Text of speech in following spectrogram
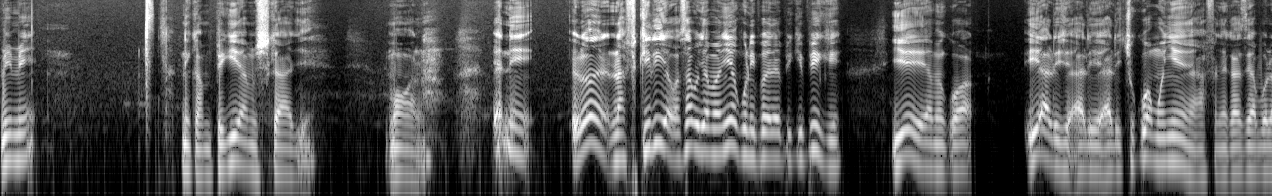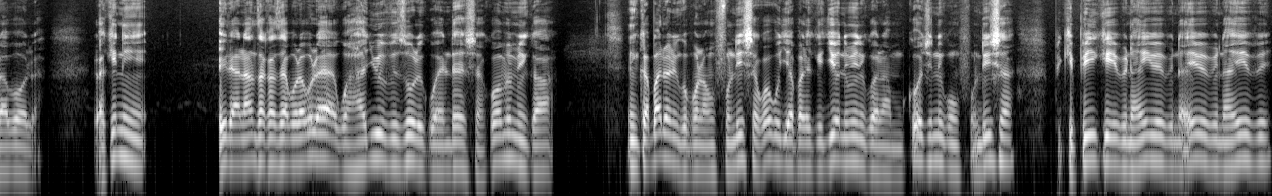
mimi nikampigia mshikaji. Mola. Yaani leo nafikiria kwa sababu jamaa yenyewe kunipa ile pikipiki yeye amekuwa yeye alichukua mwenyewe afanya kazi ya bodaboda. Lakini ile anaanza kazi ya bodaboda kwa hajui vizuri kuendesha. Kwa mimi nika nika bado nilikuwa namfundisha kwa kuja pale kijioni, mimi nilikuwa na mkochi ni kumfundisha pikipiki hivi na hivi na hivi vina na hivi,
